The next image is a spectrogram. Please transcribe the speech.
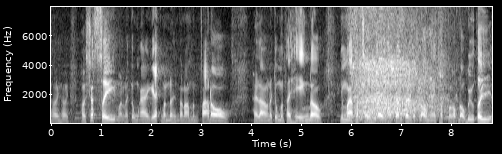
hơi hơi hơi sexy, mà nói chung ai ghét mình đó thì người ta nói mình phá đồ, hay là nói chung mình thể hiện đồ. Nhưng mà thật sự thì đây nó trên trên góc độ nghệ thuật và góc độ beauty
